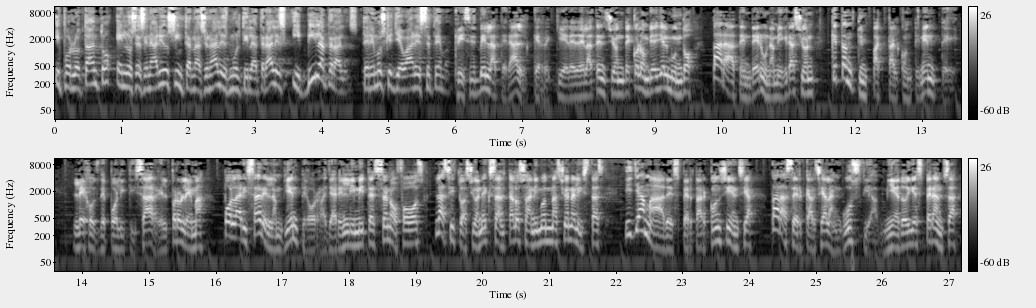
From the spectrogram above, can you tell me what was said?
Y por lo tanto, en los escenarios internacionales, multilaterales y bilaterales, tenemos que llevar este tema. Crisis bilateral que requiere de la atención de Colombia y el mundo para atender una migración que tanto impacta al continente. Lejos de politizar el problema, polarizar el ambiente o rayar en límites xenófobos, la situación exalta los ánimos nacionalistas y llama a despertar conciencia para acercarse a la angustia, miedo y esperanza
